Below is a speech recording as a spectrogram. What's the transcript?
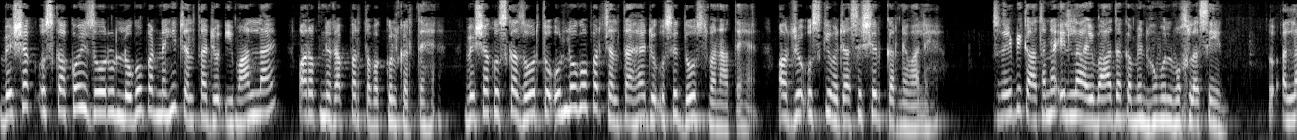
بے شک اس کا کوئی زور ان لوگوں پر نہیں چلتا جو ایمان لائے۔ اور اپنے رب پر توکل کرتے ہیں۔ بے شک اس کا زور تو ان لوگوں پر چلتا ہے جو اسے دوست بناتے ہیں اور جو اس کی وجہ سے شرک کرنے والے ہیں۔ اس نے بھی کہا تھا نا اللہ عباد منہم المخلصین تو اللہ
